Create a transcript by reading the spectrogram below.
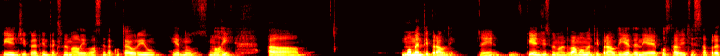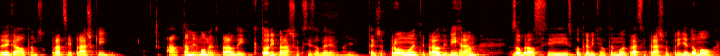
PNG predtým, tak sme mali vlastne takú teóriu, jednu z mnohých, a momenty pravdy. V PNG sme mali dva momenty pravdy. Jeden je, postavíte sa pred regál, tam sú pracie prášky a tam je moment pravdy, ktorý prášok si zoberiem. Takže v prvom momente pravdy vyhrám, zobral si spotrebiteľ ten môj prací prášok, príde domov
